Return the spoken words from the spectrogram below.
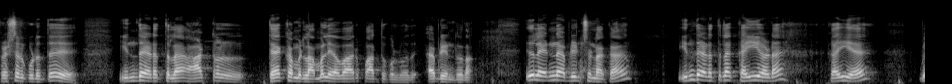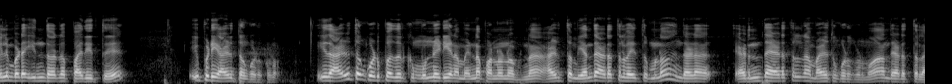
ப்ரெஷர் கொடுத்து இந்த இடத்துல ஆற்றல் தேக்கம் இல்லாமல் எவ்வாறு பார்த்துக்கொள்வது அப்படின்றது தான் இதில் என்ன அப்படின்னு சொன்னாக்கா இந்த இடத்துல கையோட கையை விளிம்பட இந்த பதித்து இப்படி அழுத்தம் கொடுக்கணும். இது அழுத்தம் கொடுப்பதற்கு முன்னாடியே நம்ம என்ன பண்ணணும் அப்படின்னா அழுத்தம் எந்த இடத்துல வைத்தோம்னோ இந்த எந்த இடத்துல நம்ம அழுத்தம் கொடுக்கணுமோ அந்த இடத்துல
